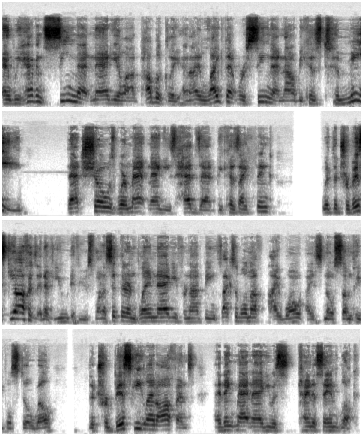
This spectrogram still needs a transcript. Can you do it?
And we haven't seen that Nagy a lot publicly. And I like that we're seeing that now because to me, that shows where Matt Nagy's head's at. Because I think with the Trubisky offense, and if you if you want to sit there and blame Nagy for not being flexible enough, I won't. I know some people still will. the Trubisky led offense, I think Matt Nagy was kind of saying, look,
